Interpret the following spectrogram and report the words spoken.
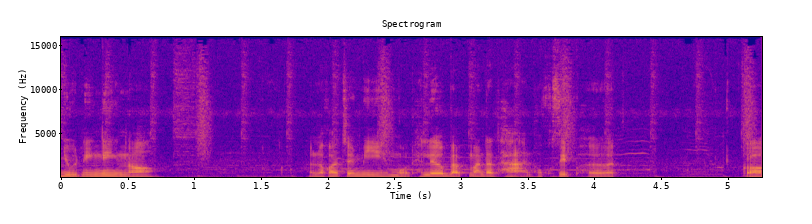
อยู่นิ่งๆ เนาะ แล้วก็จะมีโหมดให้เลือกแบบมาตรฐาน 60 Hz ก็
